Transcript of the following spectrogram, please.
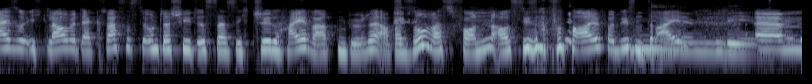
Also ich glaube, der krasseste Unterschied ist, dass ich Jill heiraten würde, aber sowas von aus dieser Wahl von diesen drei. Ähm,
